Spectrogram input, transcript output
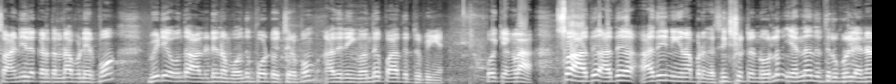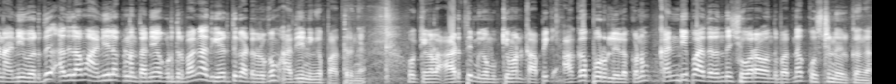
ஸோ அணி இலக்கணத்தில் என்ன பண்ணியிருப்போம் வீடியோ வந்து ஆல்ரெடி நம்ம வந்து போட்டு வச்சுருப்போம். அது நீங்கள் வந்து பார்த்துட்ருப்பீங்க. ஓகேங்களா? ஸோ அது அது அது நீங்கள் என்ன பண்ணுங்கள் சிக்ஸ் டு டென் வரலும் எந்தெந்த திருக்குறள் என்னென்ன அணி வருது அது இல்லாமல் அணி இலக்கணம் தனியாக கொடுத்துருப்பாங்க. அது எடுத்துக்காட்டு இருக்கும். அதையும் நீங்கள் பார்த்துருங்க. ஓகேங்களா? அடுத்து மிக முக்கியமான டாபிக் அகப்பொருள் இலக்கணம். கண்டிப்பாக அதில் இருந்து ஷுவராக வந்து பார்த்தீங்கன்னா கொஸ்டின் இருக்குங்க.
